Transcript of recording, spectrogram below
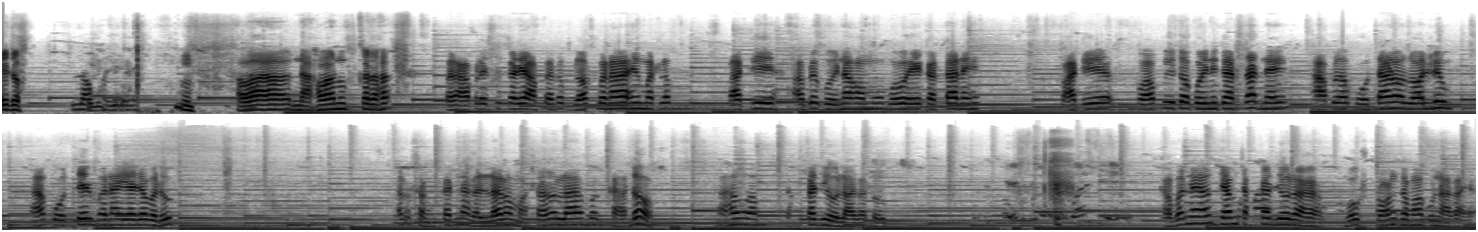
એ જો. હવે નાહવાનું જ કરે. પણ આપણે શું કરીએ, આપણે તો બ્લોક બનાવ્યા છે, મતલબ બાકી આપણે કોઈના હોમું બહુ એ કરતા નહીં. બાકી કોપી તો કોઈની કરતા જ નહીં. આપણો પોતાનો વોલ્યુમ આ પોતે જ બનાવીએ છે બધું. હાલો શંકરના ગલ્લાનો મસાલો લાવ ખાધો? આ હું આમ ચક્કર જેવો લાગે તો. ખબર નહીં આવું કેમ ચક્કર જેવું લાગે? બહુ સ્ટ્રોંગ તમાકુ નાખાય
